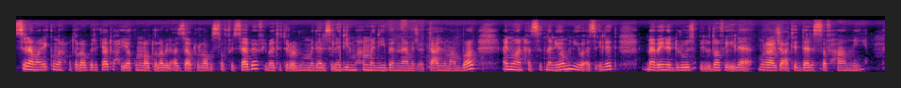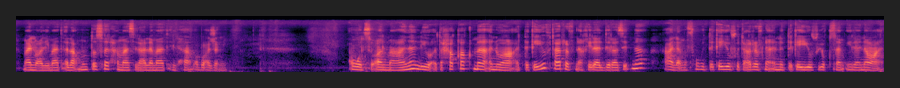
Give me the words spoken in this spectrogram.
السلام عليكم ورحمة الله وبركاته. حياكم الله طلاب الأعزاء طلاب الصف السابع في مادة العلوم مدارس الهدي المحمدي برنامج التعلم عن بعد. عنوان حصتنا اليوم اللي هو أسئلة ما بين الدروس بالإضافة إلى مراجعة الدرس صفحة 100 مع المعلمات ألاء منتصر حماس العلامات إلهام أبو عجمي. أول سؤال معانا اللي هو أتحقق ما أنواع التكيف؟ تعرفنا خلال دراستنا على مفهوم التكيف وتعرفنا أن التكيف يقسم إلى نوعان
